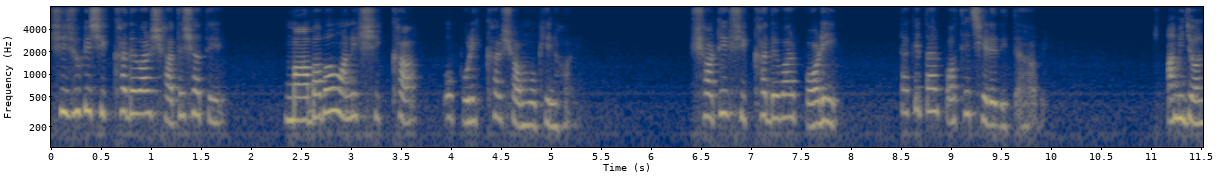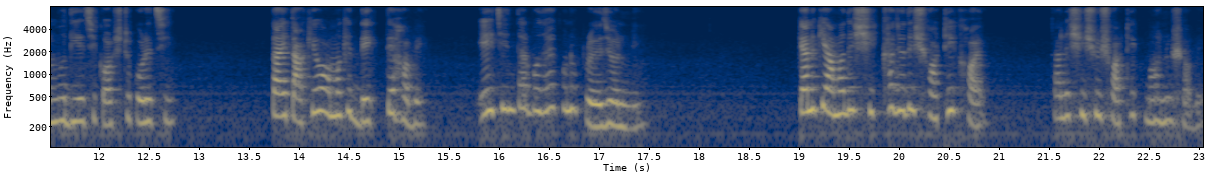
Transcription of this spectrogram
শিশুকে শিক্ষা দেওয়ার সাথে সাথে মা বাবাও অনেক শিক্ষা ও পরীক্ষার সম্মুখীন হয়। সঠিক শিক্ষা দেওয়ার পরে তাকে তার পথে ছেড়ে দিতে হবে। আমি জন্ম দিয়েছি, কষ্ট করেছি। তাই তাকেও আমাকে দেখতে হবে। এই চিন্তার বোধহয় কোনো প্রয়োজন নেই। কেন কি আমাদের শিক্ষা যদি সঠিক হয়, তাহলে শিশু সঠিক মানুষ হবে।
